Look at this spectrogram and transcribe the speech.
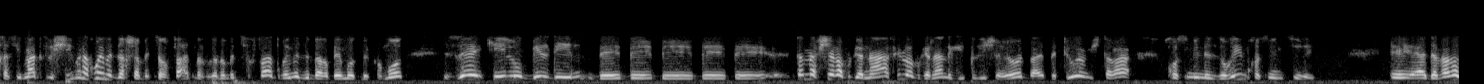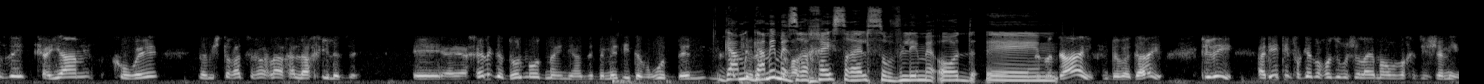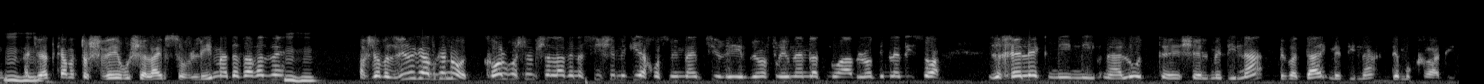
חסימת כבישים, אנחנו רואים את זה עכשיו בצרפת, בהפגנות בצרפת, רואים את זה בהרבה מאוד מקומות. זה כאילו בילדין, אתה מאפשר הפגנה, אפילו הפגנה נגיד ברישיון, בתיאום המשטרה חוסמים אזורים, חוסמים צירים. אה, הדבר הזה קיים, קורה, והמשטרה צריכה להכיל את זה. אה, חלק גדול מאוד מהעניין זה באמת הידברות בין... גם, גם אם אזרחי ישראל סובלים מאוד... אה, בוודאי, בוודאי. תראי, אני הייתי מפקד מחוז ירושלים ארבע וחצי שנים. Mm-hmm. את יודעת כמה תושבי ירושלים סובלים מהדבר הזה? Mm-hmm. עכשיו, עזבי רגע הפגנות. כל ראש ממשלה ונשיא שמגיע חוסמים להם צירים ומפריעים להם לתנועה ולא נותנים להם לנסוע. זה חלק מהתנהלות אה, של מדינה, בוודאי מדינה דמוקרטית.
